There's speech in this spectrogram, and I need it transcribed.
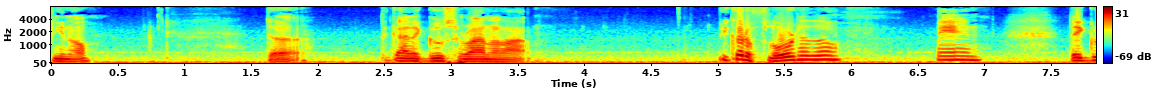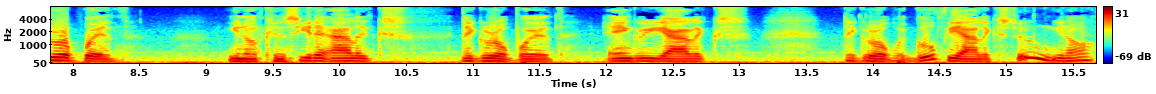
You know, the the guy that goes around a lot. You go to Florida though, man. They grew up with, you know, conceited Alex. They grew up with angry Alex. They grew up with goofy Alex too, you know,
